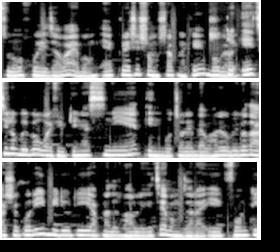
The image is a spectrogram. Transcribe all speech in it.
স্লো হয়ে যাওয়া এবং অ্যাপ ক্র্যাশের সমস্যা আপনাকে ভোগাবে। তো এই ছিল ভিভো ওয়াই ফিফটিন এস নিয়ে তিন বছরের ব্যবহারের অভিজ্ঞতা। আশা করি ভিডিওটি আপনাদের ভালো লেগেছে এবং যারা এই ফোনটি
